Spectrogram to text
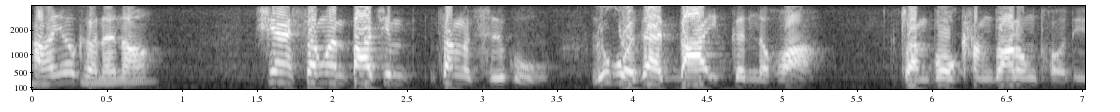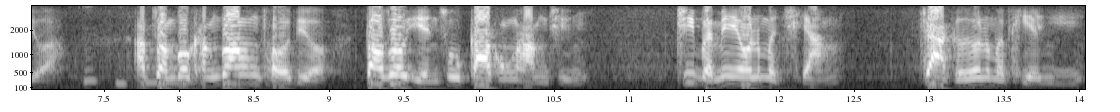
啊，很有可能哦。现在三万八千张的持股，如果再拉一根的话，转播康端龙头掉啊，啊，转播康端龙头掉，到时候演出高空行情，基本面又那么强。价格又那么便宜，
